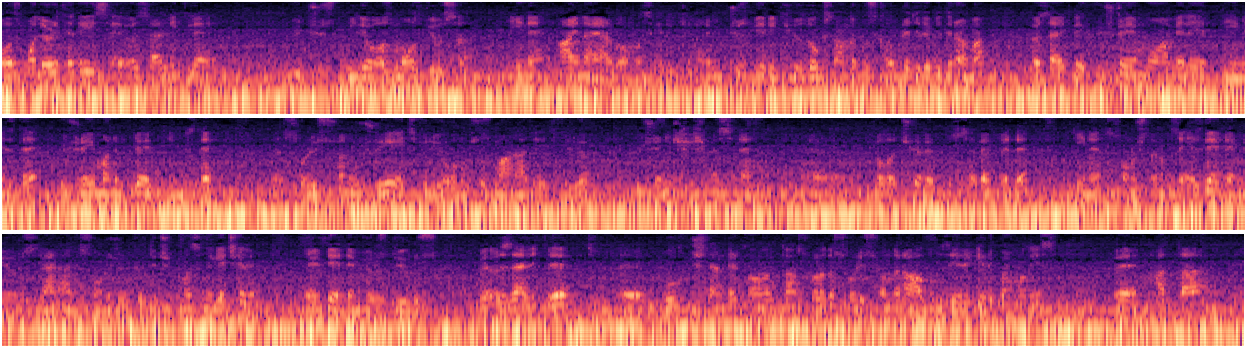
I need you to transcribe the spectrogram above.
Ozmolaritede ise özellikle 300 miliozmoz diyorsa yine aynı ayarda olması gerekir. Hani 301, 299 kabul edilebilir ama özellikle hücreye muamele ettiğimizde, hücreyi manipüle ettiğimizde e, solüsyon hücreyi etkiliyor, olumsuz manada etkiliyor. Hücrenin şişmesine e, yol açıyor ve bu sebeple de yine sonuçlarımızı elde edemiyoruz. Yani hani sonucun kötü çıkmasını geçelim, elde edemiyoruz diyoruz. Ve özellikle e, bu işlemleri tamamladıktan sonra da solüsyonları aldığımız yere geri koymalıyız ve hatta e,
